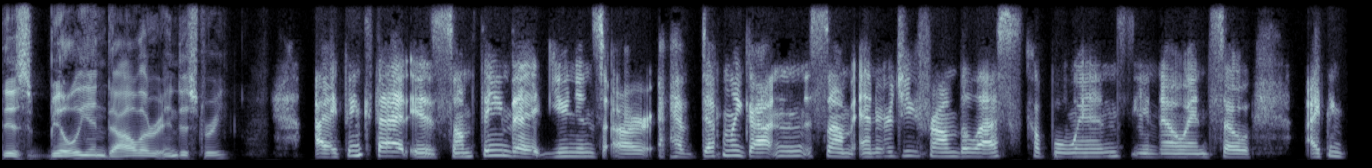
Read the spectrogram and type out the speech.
this billion dollar industry? I think that is something that unions are have definitely gotten some energy from the last couple wins, you know, and so I think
